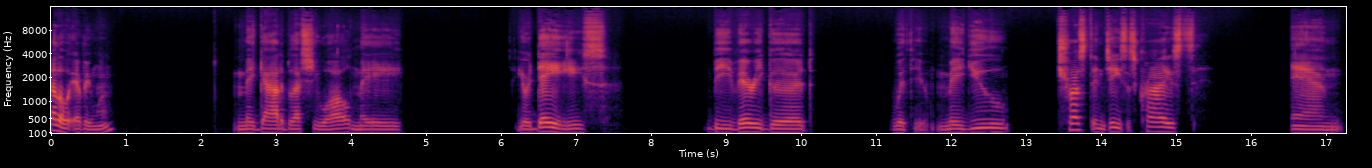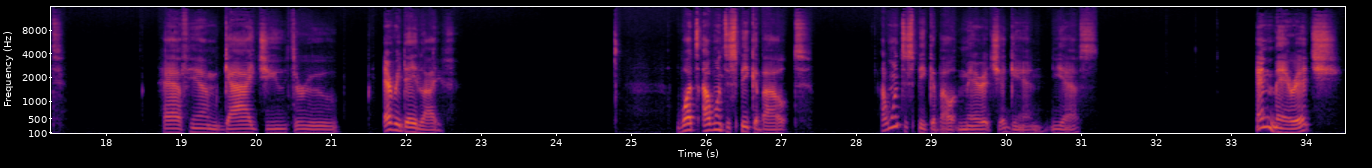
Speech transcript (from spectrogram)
Hello, everyone. May God bless you all. May your days be very good with you. May you trust in Jesus Christ and have Him guide you through everyday life. What I want to speak about I want to speak about marriage again, yes. And marriage,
